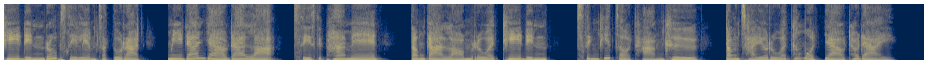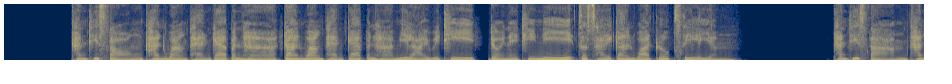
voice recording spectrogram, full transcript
ที่ดินรูปสี่เหลี่ยมจัตุรัสมีด้านยาวด้านละ 45 เมตร ต้องการล้อมรั้วที่ดิน สิ่งที่โจทย์ถามคือ ต้องใช้รั้วทั้งหมดยาวเท่าใด ขั้นที่ 2 ขั้นวางแผนแก้ปัญหา การวางแผนแก้ปัญหามีหลายวิธี โดยในที่นี้จะใช้การวาดรูปสี่เหลี่ยม ขั้นที่ 3 ขั้น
